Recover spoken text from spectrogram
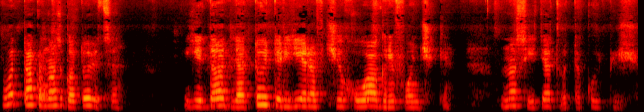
Вот так у нас готовится еда для той в чихуа, грифончики. У нас едят вот такую пищу.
